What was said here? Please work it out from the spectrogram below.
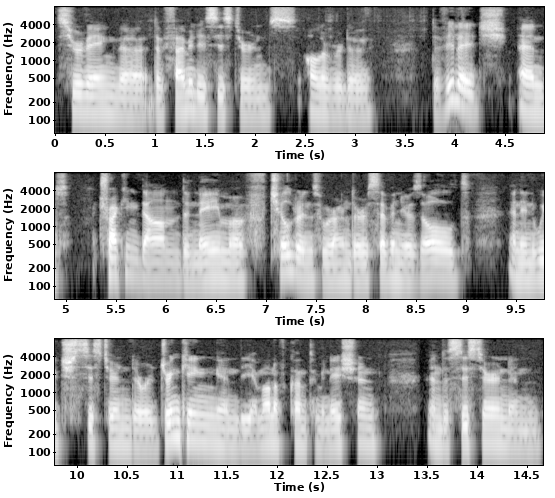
surveying the, the family cisterns all over the the village and tracking down the name of children who were under seven years old and in which cistern they were drinking and the amount of contamination in the cistern and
